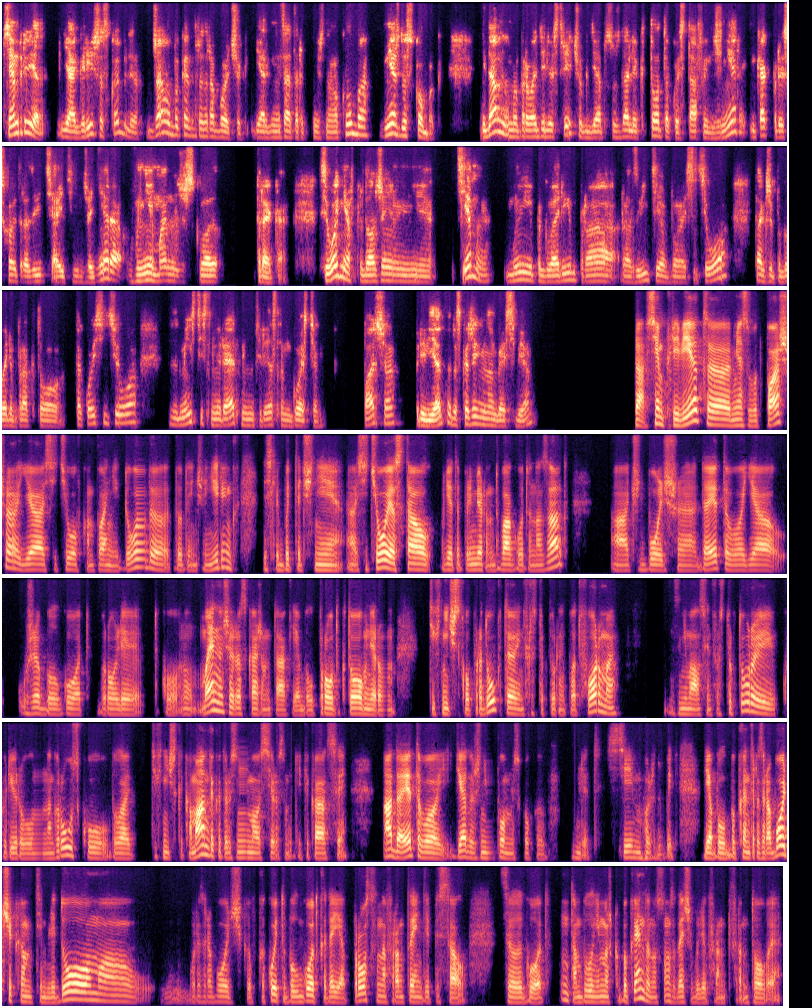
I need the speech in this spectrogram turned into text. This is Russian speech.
Всем привет! Я Гриша Скобелев, Java Backend разработчик и организатор книжного клуба «Между скобок». Недавно мы проводили встречу, где обсуждали, кто такой стафф-инженер и как происходит развитие IT-инженера вне менеджерского трека. Сегодня в продолжении темы мы поговорим про развитие в CTO, также поговорим про кто такой CTO, вместе с невероятно интересным гостем. Паша, привет, расскажи немного о себе. Да, всем привет. Э, меня зовут Паша, я CTO в компании Dodo, Dodo Engineering, если быть точнее. Э, CTO я стал где-то примерно два года назад, а, чуть больше. До этого я уже был год в роли такого ну, менеджера, скажем так. Я был продукт-овнером технического продукта, инфраструктурной платформы, занимался инфраструктурой, курировал нагрузку, была техническая команда, которая занималась сервисом модификации. А до этого, я даже не помню, сколько лет, 7, может быть, я был бэкэнд-разработчиком, тем лидом а, разработчиков. Какой-то был год, когда я просто на фронтенде писал целый год. Ну, там было немножко бэкэнда, но в основном задачи были фронт фронтовые.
